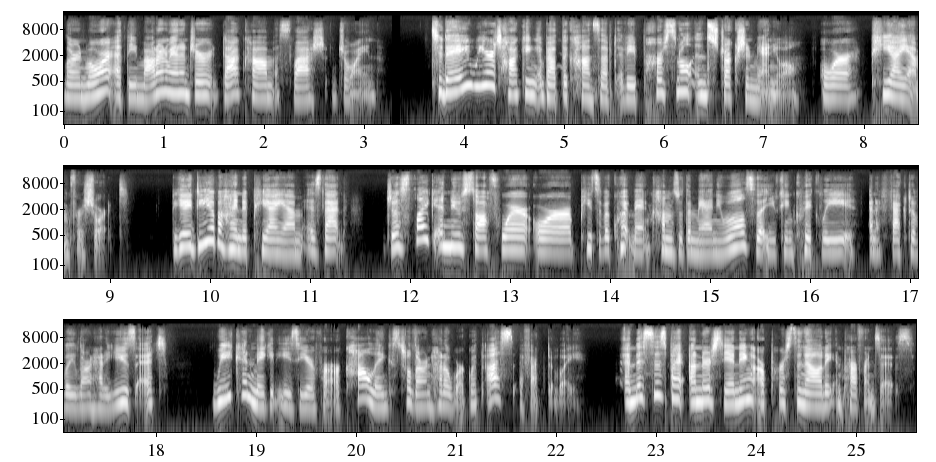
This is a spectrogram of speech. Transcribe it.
Learn more at themodernmanager.com slash join. Today, we are talking about the concept of a personal instruction manual, or PIM for short. The idea behind a PIM is that just like a new software or piece of equipment comes with a manual so that you can quickly and effectively learn how to use it, we can make it easier for our colleagues to learn how to work with us effectively. And this is by understanding our personality and preferences.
